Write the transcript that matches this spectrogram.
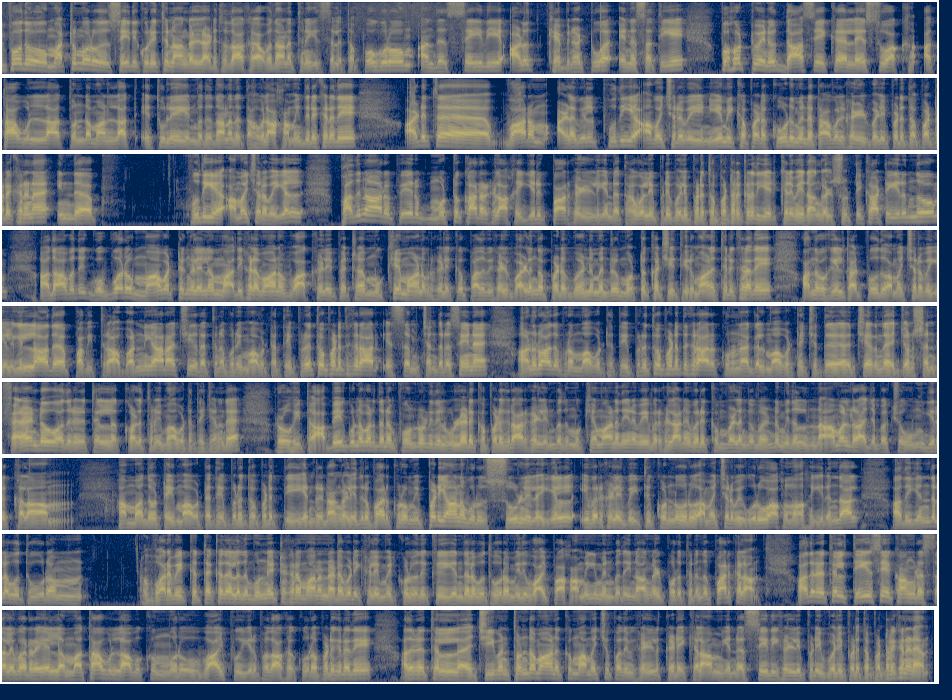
இப்போது மற்றொரு செய்தி குறித்து நாங்கள் அடுத்ததாக அவதானத்தினை செலுத்தப் போகிறோம். அந்த செய்தி அலுத் கேபினட்டுவ என சத்தியே பொஹொட்டுவெனு தாசேக லேசுவாக் அத்தாவுல்லா தொண்டமான்லாத் எத்துலே என்பதுதான் அந்த தகவலாக அமைந்திருக்கிறது. அடுத்த வாரம் அளவில் புதிய அமைச்சரவை நியமிக்கப்படக்கூடும் என்ற தகவல்கள் வெளிப்படுத்தப்பட்டிருக்கின்றன. இந்த புதிய அமைச்சரவையில் பதினாறு பேர் மொட்டுக்காரர்களாக இருப்பார்கள் என்ற தகவல் இப்படி வெளிப்படுத்தப்பட்டிருக்கிறது. ஏற்கனவே நாங்கள் சுட்டிக்காட்டியிருந்தோம். அதாவது ஒவ்வொரு மாவட்டங்களிலும் அதிகளவான வாக்குகளை பெற்ற முக்கியமானவர்களுக்கு பதவிகள் வழங்கப்பட வேண்டும் என்று மொட்டுக்கட்சி தீர்மானித்திருக்கிறது. அந்த வகையில் தற்போது அமைச்சரவையில் இல்லாத பவித்ரா வன்னியாராட்சி ரத்தினபுரி மாவட்டத்தை பிரித்துப்படுத்துகிறார். எஸ் எம் சந்திரசேன அனுராதபுரம் மாவட்டத்தை பிரித்துப்படுத்துகிறார். குருநாகல் மாவட்டத்தை சேர்ந்த ஜோன்சன் பெர்னாண்டோ அதிலிடத்தில் களுத்துறை மாவட்டத்தைச் சேர்ந்த ரோஹித் அபே குணவர் வர்தன போன்றோர் இதில் உள்ளடக்கப்படுகிறார்கள் என்பது முக்கியமானது. எனவே இவர்கள் அனைவருக்கும் வழங்க வேண்டும். இதில் நாமல் ராஜபக்சவும் இருக்கலாம். அம்மாந்தோட்டை மாவட்டத்தை பொருத்தப்படுத்தி என்று நாங்கள் எதிர்பார்க்கிறோம். இப்படியான ஒரு சூழ்நிலையில் இவர்களை வைத்துக்கொண்டு ஒரு அமைச்சரவை உருவாகமாக இருந்தால் அது எந்தளவு தூரம் வரவேற்கத்தக்கது அல்லது முன்னேற்றகரமான நடவடிக்கைகளை மேற்கொள்வதற்கு எந்தளவு தூரம் இது வாய்ப்பாக அமையும் என்பதை நாங்கள் பொறுத்திருந்து பார்க்கலாம். அதனத்தில் தேசிய காங்கிரஸ் தலைவர் ரேலம் அத்தாவுல்லாவுக்கும் ஒரு வாய்ப்பு இருப்பதாக கூறப்படுகிறது. அதனத்தில் ஜீவன் தொண்டமானுக்கும் அமைச்சு பதவிகள் கிடைக்கலாம் என்ற செய்திகள் இப்படி வெளிப்படுத்தப்பட்டிருக்கின்றன.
